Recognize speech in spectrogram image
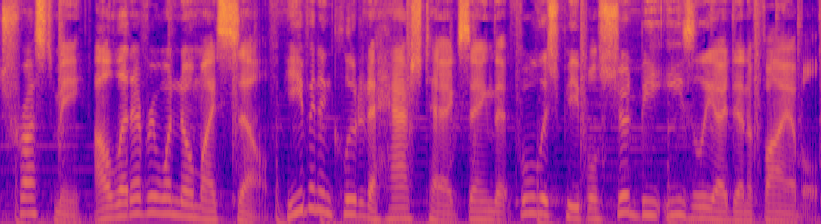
trust me, I'll let everyone know myself. He even included a hashtag saying that foolish people should be easily identifiable.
